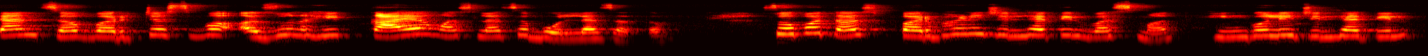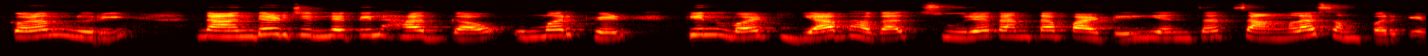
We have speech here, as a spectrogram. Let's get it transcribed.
त्यांचं वर्चस्व अजूनही कायम असल्याचं बोललं जातं. सोबतच परभणी जिल्ह्यातील वसमत हिंगोली जिल्ह्यातील कळमनुरी नांदेड जिल्ह्यातील हातगाव उमरखेड किनवट या भागात सूर्यकांता पाटील यांचा चांगला संपर्क आहे.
